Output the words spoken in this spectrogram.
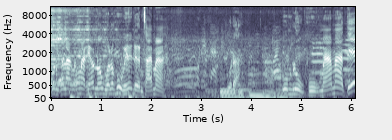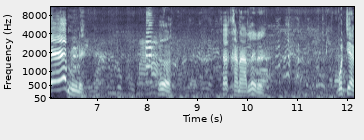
คนกำลังลงมาแถวหน้องบัวลำพูไปได้เดินซ้ายมาพูดอะอุ้มลูกผูกหมามาเต็มอยู่นี่คุณดูปลูกมามากเออคักขนาดเลยเลยบ่แจ้ง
